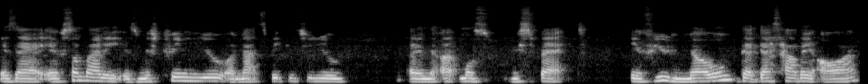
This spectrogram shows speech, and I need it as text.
is that if somebody is mistreating you or not speaking to you in the utmost respect, if you know that that's how they are,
